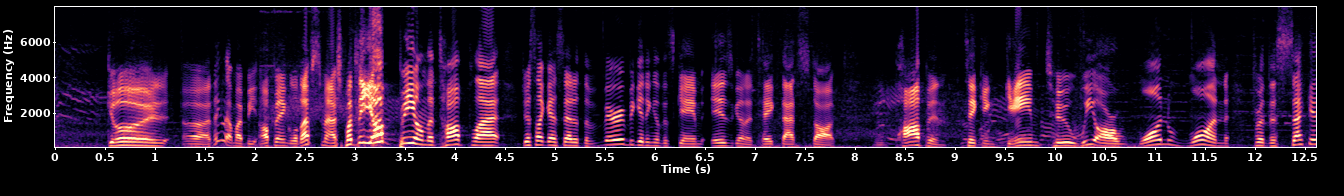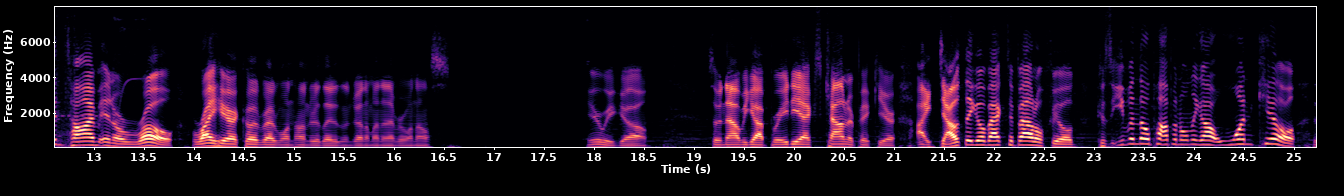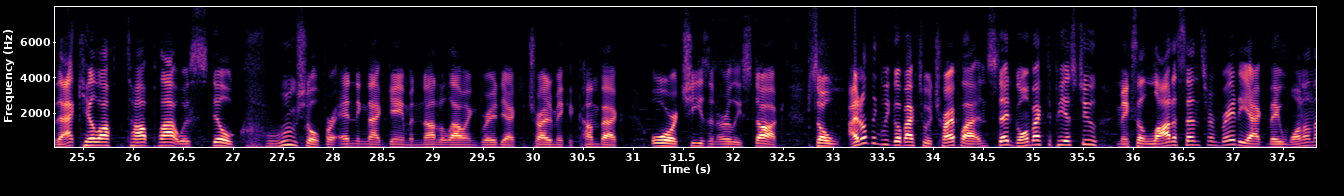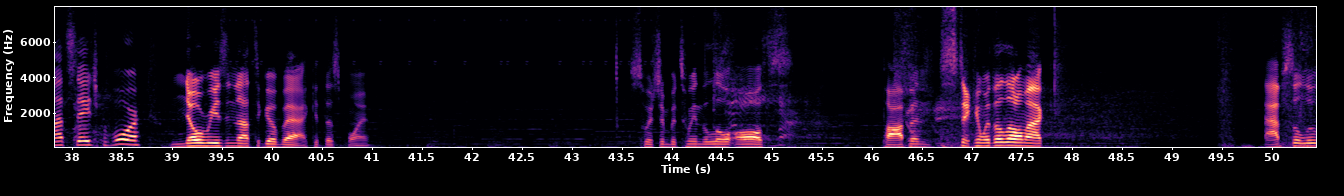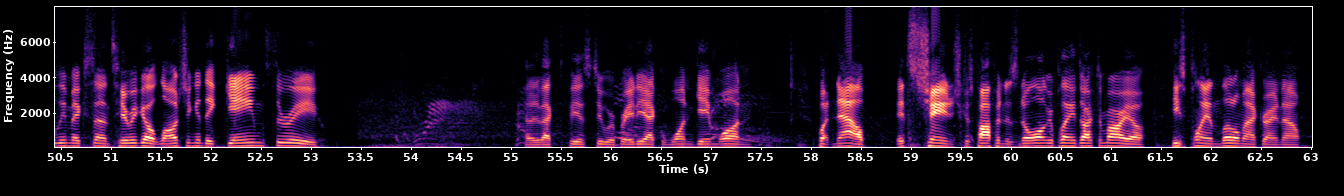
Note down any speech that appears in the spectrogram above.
Good. Uh, I think that might be up-angled F-smash, but the up B on the top plat, just like I said at the very beginning of this game, is going to take that stock. Poppin taking game two. We are 1-1 for the second time in a row right here at Code Red 100, ladies and gentlemen, and everyone else. Here we go. So now we got Braediac's counter pick here. I doubt they go back to Battlefield, because even though Poppin only got one kill, that kill off the top plat was still crucial for ending that game and not allowing Braediac to try to make a comeback or cheese an early stock. So I don't think we go back to a triplat. Instead, going back to PS2 makes a lot of sense from Braediac. They won on that stage before. No reason not to go back at this point. Switching between the little alts. Poppin, sticking with the little Mac. Absolutely makes sense. Here we go, launching into game three. Headed back to PS2 where Braediac won game one. But now, it's changed because Poppin is no longer playing Dr. Mario. He's playing Little Mac right now.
